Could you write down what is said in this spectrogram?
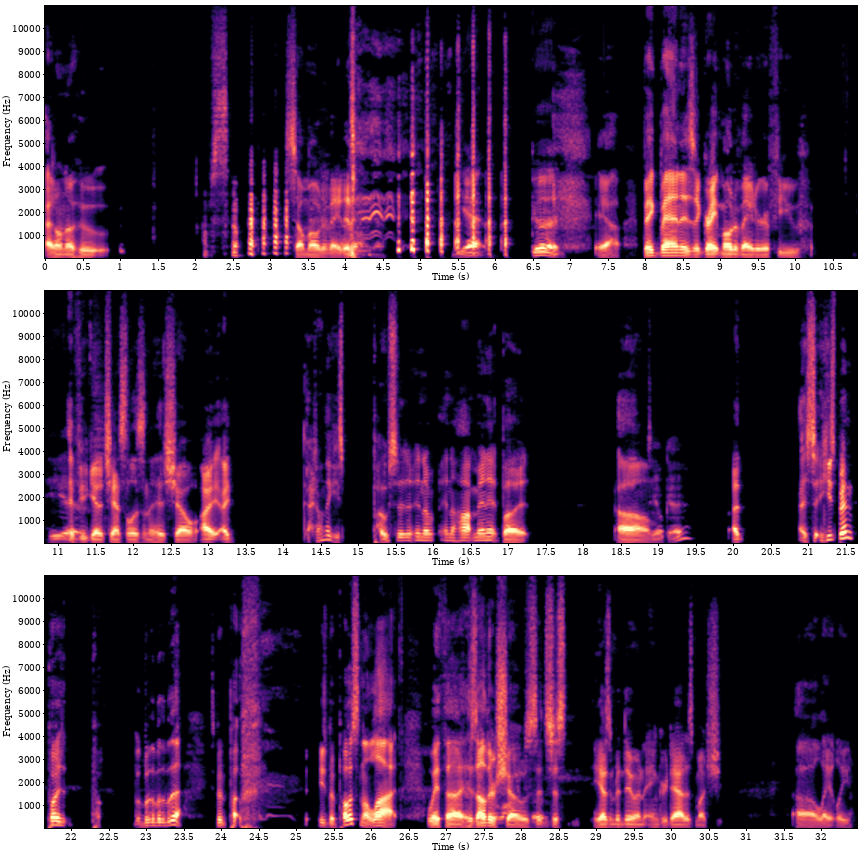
I don't know who I'm so so motivated. yeah, good. yeah, Big Ben is a great motivator. If you if you get a chance to listen to his show. I I, I don't think he's posted in a in a hot minute, but um, Is he okay? I s- he's been put. blah, blah, blah, blah. He's been po- he's been posting a lot with uh, his other shows. It's just he hasn't been doing Angry Dad as much uh, lately.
